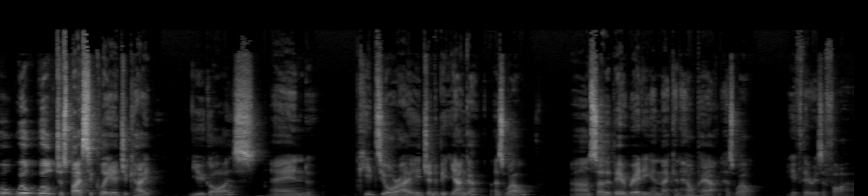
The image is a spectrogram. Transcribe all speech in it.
We'll, we'll, we'll just basically educate you guys and kids your age and a bit younger as well uh, so that they're ready and they can help out as well if there is a fire.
